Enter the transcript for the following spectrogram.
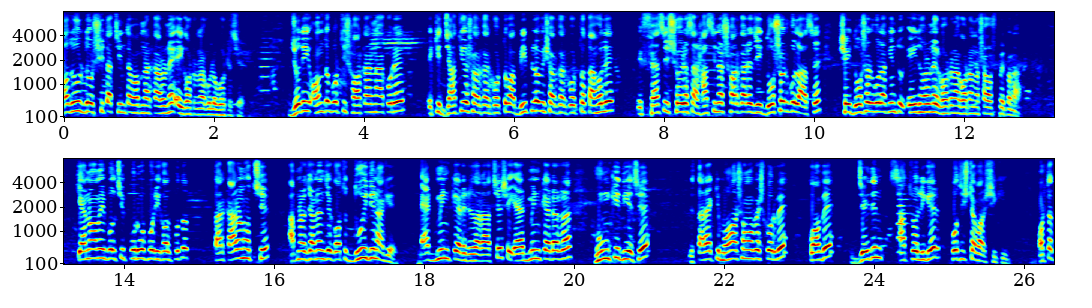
অদূরদর্শিতা চিন্তাভাবনার কারণে এই ঘটনাগুলো ঘটেছে। যদি অন্তর্বর্তী সরকার না করে, একটি জাতীয় সরকার করতো বা বিপ্লবী সরকার করতো, তাহলে এই ফ্যাসিস স্বৈরাচার হাসিনা সরকারের যে দোসরগুলো আছে, সেই দোসরগুলো কিন্তু এই ধরনের ঘটনা ঘটানোর সাহস পেত না। কেন আমি বলছি পূর্ব পরিকল্পিত? তার কারণ হচ্ছে, আপনারা জানেন যে গত দুই দিন আগে অ্যাডমিন ক্যাডার যারা আছে, সেই অ্যাডমিন ক্যাডাররা হুমকি দিয়েছে তারা একটি মহাসমাবেশ করবে। কবে? যেই দিন ছাত্রলীগের প্রতিষ্ঠা বার্ষিকী অর্থাৎ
